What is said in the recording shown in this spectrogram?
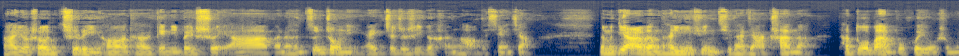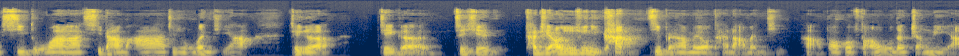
啊。有时候去了以后，他会给你杯水啊，反正很尊重你。哎，这就是一个很好的现象。那么第二个呢，他允许你去他家看呢，他多半不会有什么吸毒啊、吸大麻啊这种问题啊。这个。这个这些，他只要允许你看，基本上没有太大问题啊。包括房屋的整理啊，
